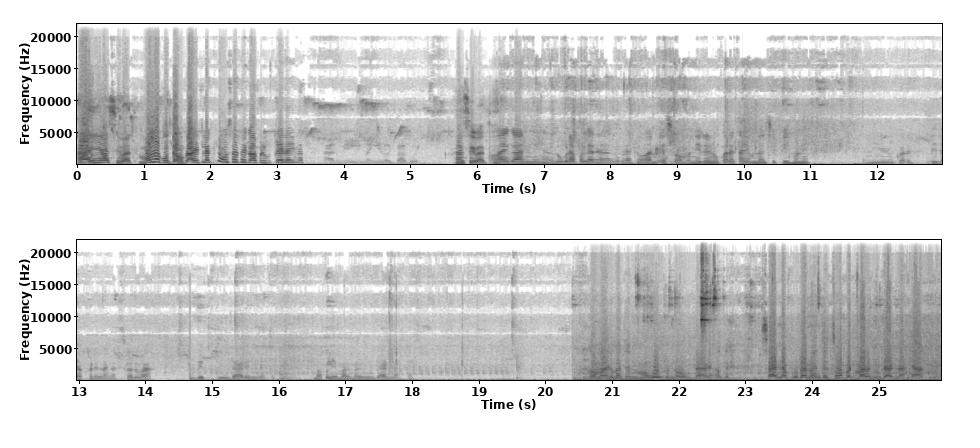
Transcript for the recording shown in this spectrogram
હા એ હાસી વાત. મળે પૂતા હું એટલા કેવું ઓછા થાય કે આપણે ઉતારાય નથી? હાસી વાત. હવાઈ ગા ને લુગડા પલર હા લુગડા ધોવાનું કે સો નિરેણું કરે કાયમ ના ચીપી હું ને નિરેણું કરે બીજા ખડે લાગે. સરવા. દીધું ઉડાડે ને તો માકડી મારે મારે ઉડાડ નાખે. ગમાડમાં છે ને મગોટું ન ઉડાડે હવે. સારના પૂરા ન હોય તો ઝાપટ મારે ઉડાડ નાખે. આખું.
